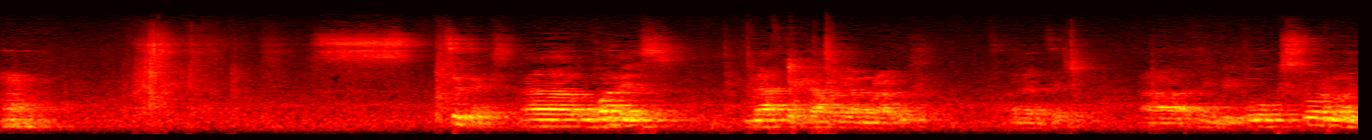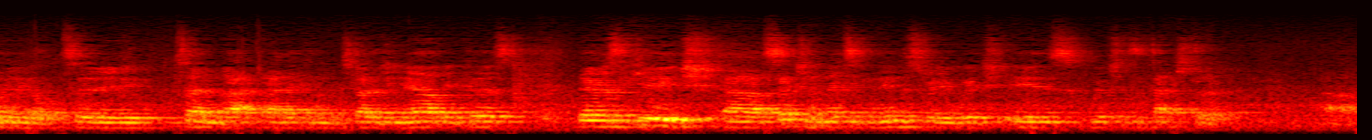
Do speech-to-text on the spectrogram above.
That is uh what is matter copy on my roof and that uh think before we've thrown on the deal to turn back that economic strategy now because there is a huge uh sector of Mexican industry which is which is attached to uh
